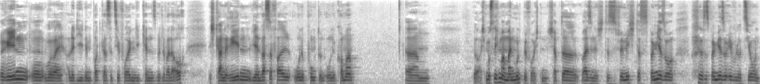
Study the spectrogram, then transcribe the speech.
reden, äh, wobei alle, die dem Podcast jetzt hier folgen, die kennen es mittlerweile auch. Ich kann reden wie ein Wasserfall, ohne Punkt und ohne Komma. Ähm, ja, ich muss nicht mal meinen Mund befeuchten. Ich habe da, weiß ich nicht, das ist für mich, das ist bei mir so, das ist bei mir so Evolution.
